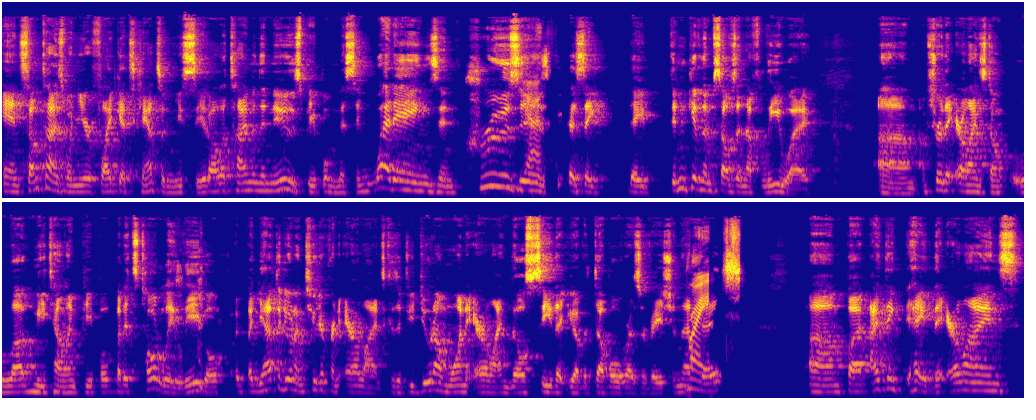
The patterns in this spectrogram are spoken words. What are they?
And sometimes when your flight gets canceled, and you see it all the time in the news, people missing weddings and cruises yes. because they they didn't give themselves enough leeway. Um, I'm sure the airlines don't love me telling people, but it's totally legal. but you have to do it on two different airlines because if you do it on one airline, they'll see that you have a double reservation that right. day. Um, but I think, hey, the airlines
